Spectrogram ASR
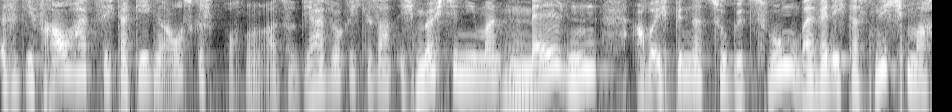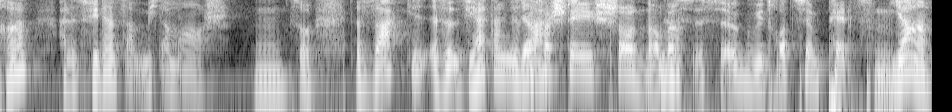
Also die Frau hat sich dagegen ausgesprochen. Also die hat wirklich gesagt, ich möchte niemanden hm. melden, aber ich bin dazu gezwungen, weil wenn ich das nicht mache, hat das Finanzamt mich am Arsch. Hm. So, das sagt ihr, also sie hat dann gesagt. Ja, verstehe ich schon, aber es ist irgendwie trotzdem Petzen. Ja,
